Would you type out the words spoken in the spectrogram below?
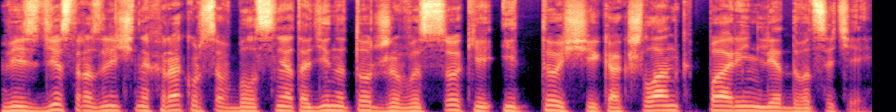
Везде с различных ракурсов был снят один и тот же высокий и тощий, как шланг, парень лет двадцати.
